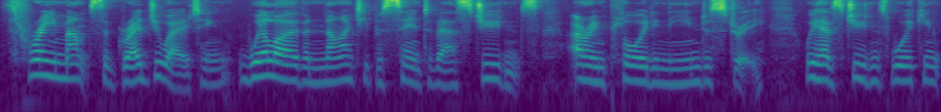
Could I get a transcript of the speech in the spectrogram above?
three months of graduating, well over 90% of our students are employed in the industry. We have students working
